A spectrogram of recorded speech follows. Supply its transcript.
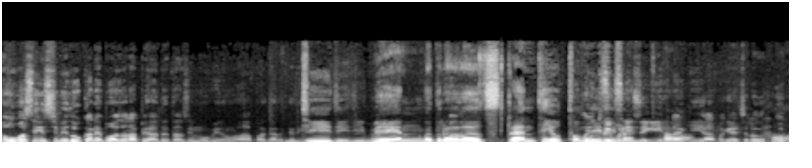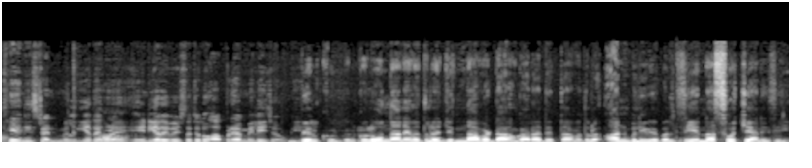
ਓਵਰਸੀਜ਼ 'ਚ ਵੀ ਲੋਕਾਂ ਨੇ ਬਹੁਤ ਜ਼ਿਆਦਾ ਪਿਆਰ ਦਿੱਤਾ ਸੀ ਮੂਵੀ ਨੂੰ ਆਪਾਂ ਗੱਲ ਕਰੀਏ। ਜੀ ਜੀ ਜੀ। ਮੇਨ ਮਤਲਬ ਸਟਰੈਂਥ ਹੀ ਉੱਥੋਂ ਮਿਲੀ ਸੀ ਸਾਨੂੰ। ਹਨਾ ਕਿ ਆਪਾਂ ਕਿਹਾ ਚਲੋ ਉੱਥੇ ਇੰਨੀ ਸਟਰੈਂਥ ਮਿਲ ਗਈ ਹੈ ਤੇ ਹੁਣ ਇੰਡੀਆ ਦੇ ਵਿੱਚ ਤਾਂ ਚਲੋ ਆਪਣੇ ਆਪ ਮਿਲ ਹੀ ਜਾਊਗੀ। ਬਿਲਕੁਲ ਬਿਲਕੁਲ। ਉਹਨਾਂ ਨੇ ਮਤਲਬ ਜਿੰਨਾ ਵੱਡਾ ਹੁੰਗਾਰਾ ਦਿੱਤਾ ਮਤਲਬ ਅਨਬਲੀਵੇਬਲ ਸੀ ਇੰਨਾ ਸੋਚਿਆ ਨਹੀਂ ਸੀ।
